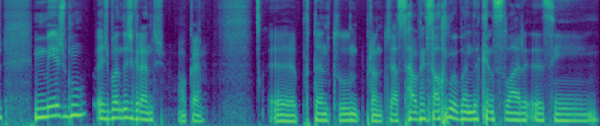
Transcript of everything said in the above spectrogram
mesmo as bandas grandes, ok? Uh, portanto, pronto, já sabem se alguma banda cancelar assim.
